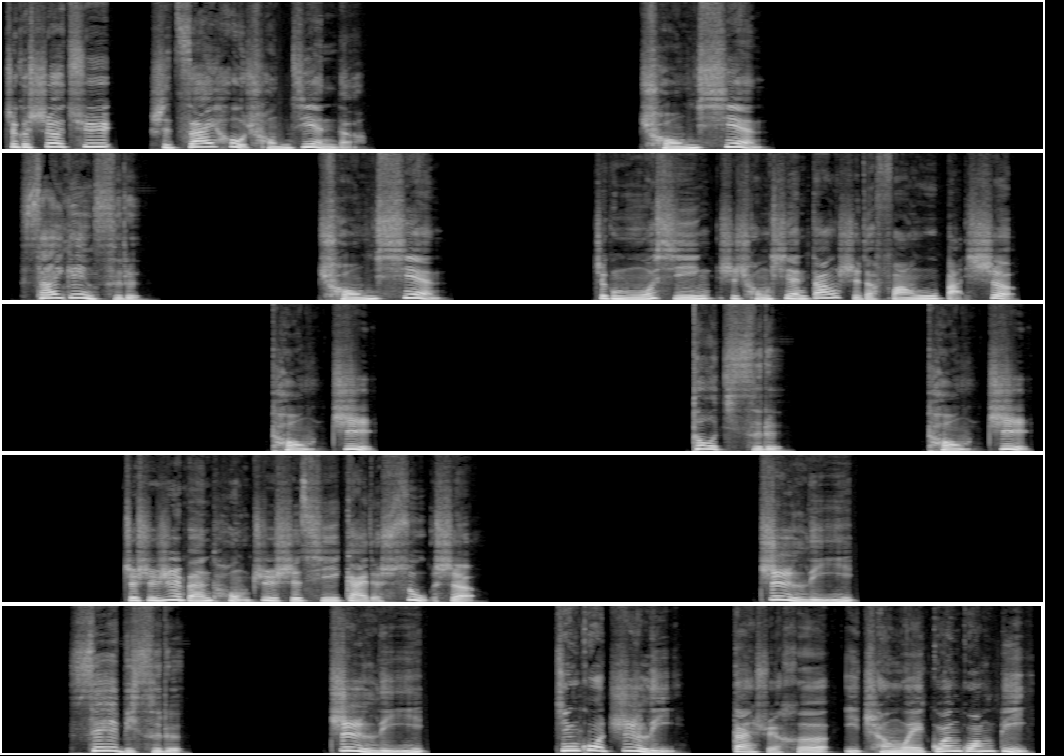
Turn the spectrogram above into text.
这个社区是灾后重建的。重现，再建する。重现这个模型是重现当时的房屋摆设。统治，統治する。统治，这是日本统治时期盖的宿舍。治理 s e b i s 治理，经过治理，淡水河已成为观光地。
